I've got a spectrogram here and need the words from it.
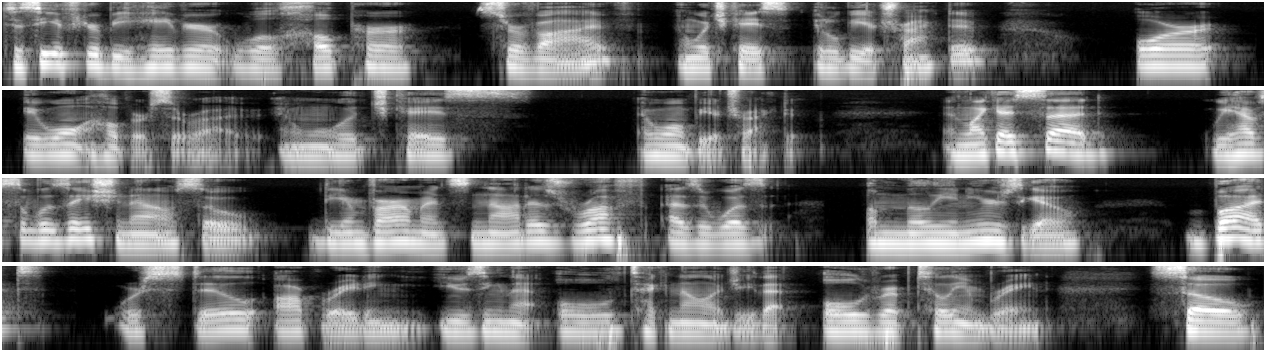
to see if your behavior will help her survive in which case it'll be attractive, or it won't help her survive, in which case it won't be attractive. And like I said, we have civilization now, so the environment's not as rough as it was a million years ago, but we're still operating using that old technology, that old reptilian brain. So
